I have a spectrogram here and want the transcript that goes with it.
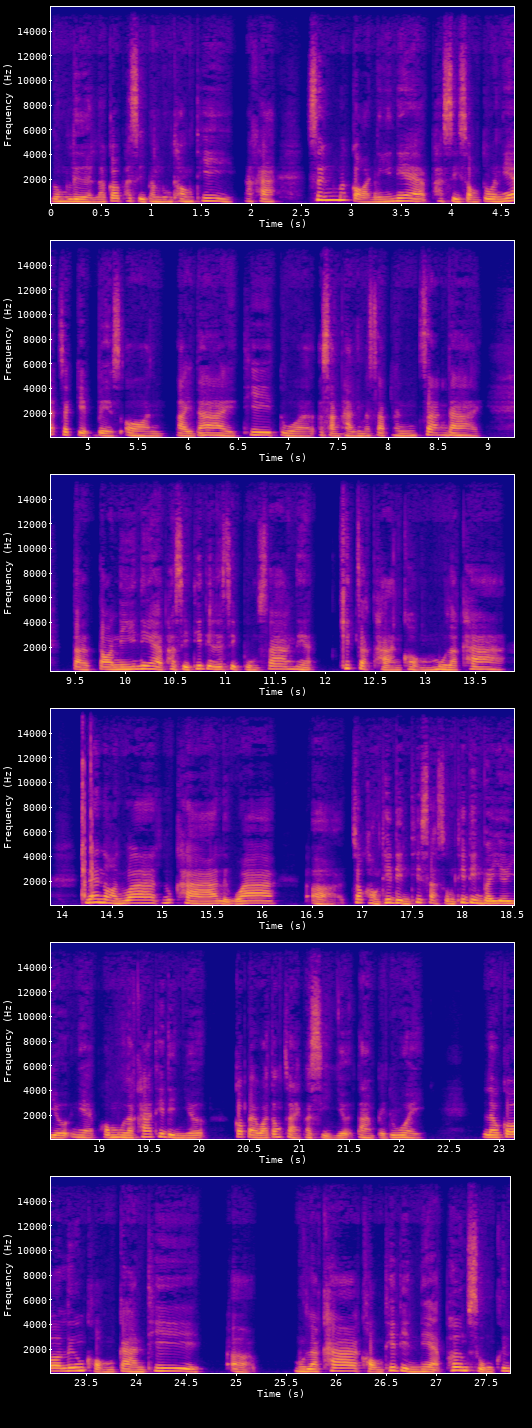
โรงเรือนแล้วก็ภาษีบำรุงท้องที่นะคะ ซึ่งเมื่อก่อนนี้เนี่ยภาษีสองตัวนี้จะเก็บเบสออนรายได้ที่ตัวอสังหาริมทรัพย์นั้นสร้างได้ แต่ตอนนี้เนี่ยภาษีที่ดินและสิ่งปลูกสร้างเนี่ยคิดจากฐานของมูลค่า แน่นอนว่าลูกค้าหรือว่าเจ้าของที่ดินที่สะสมที่ดินไว้เยอะๆเนี่ยพอมูลค่าที่ดินเยอะก็แปลว่าต้องจ่ายภาษีเยอะตามไปด้วย แล้วก็เรื่องของการที่ มูลค่าของที่ดินเนี่ยเพิ่มสูงขึ้น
